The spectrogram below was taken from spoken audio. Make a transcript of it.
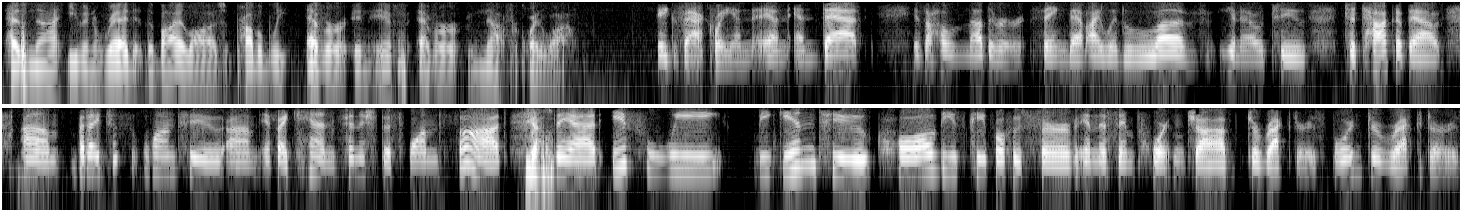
has not even read the bylaws probably ever and if ever not for quite a while exactly and and and that is a whole nother thing that I would love, you know, to to talk about. Um, but I just want to, um, if I can, finish this one thought yes. that if we begin to call these people who serve in this important job directors, board directors.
